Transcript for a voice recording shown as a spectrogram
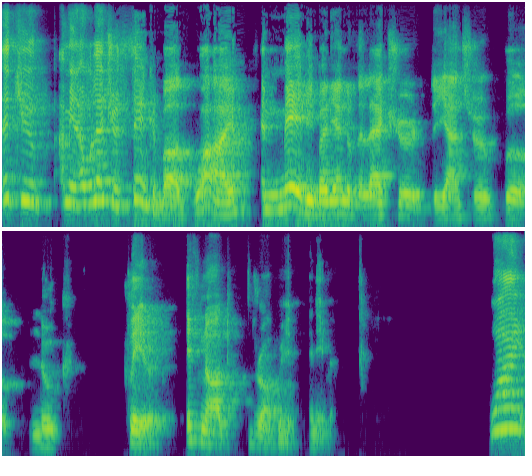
Let you, I mean, I will let you think about why, and maybe by the end of the lecture, the answer will look clear. If not, drop me an email. Why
